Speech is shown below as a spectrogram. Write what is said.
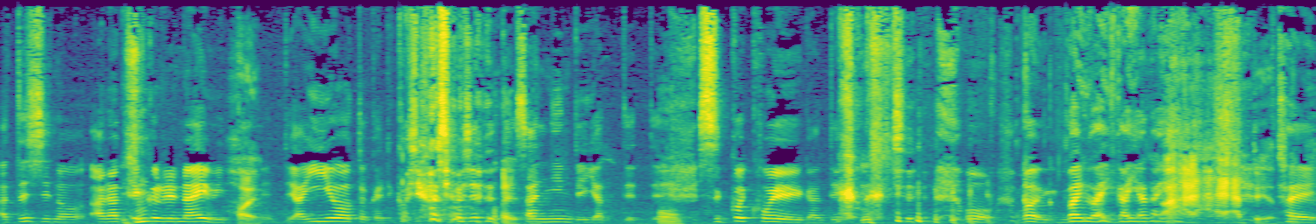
私の洗ってくれないみたいに言って「あいいよ」とか言ってゴシゴシゴシってはい。3人でやってて、うん。すっごい声がでかくて もうワイワイガヤガヤーっていうやつはね、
